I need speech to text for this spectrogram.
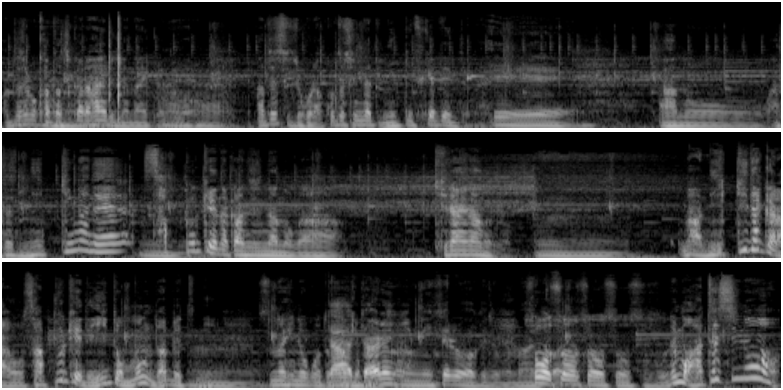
私も形から入るじゃないけど、はいはい。私たちほら今年になって日記つけてんじゃない？え。あのー私日記がねうん。殺風景な感じになるのが嫌いなのようんまあ日記だから殺風景でいいと思うんだ別に、うん。その日のこと誰に見せるわけでもないから。そうそうそうそうそう。でも私の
